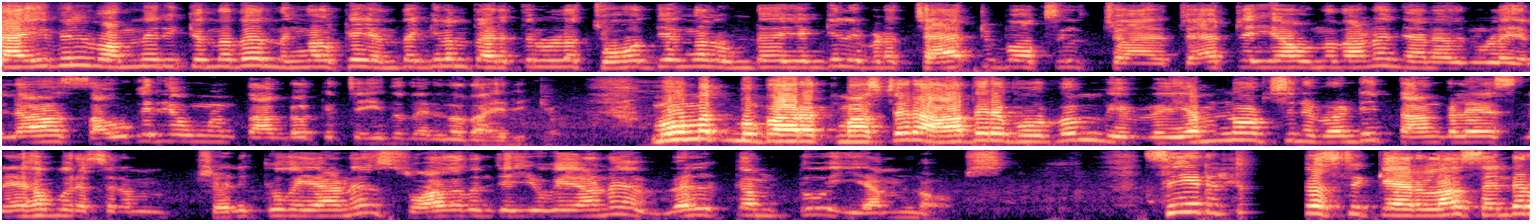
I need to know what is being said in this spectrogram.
ലൈവിൽ വന്നിരിക്കുന്നത് നിങ്ങൾക്ക് എന്തെങ്കിലും തരത്തിലുള്ള ചോദ്യങ്ങൾ ഉണ്ട് എങ്കിൽ ഇവിടെ ചാറ്റ് ബോക്സിൽ ചാറ്റ് ചെയ്യാവുന്നതാണ്. ഞാൻ അതിനുള്ള എല്ലാ സൗകര്യങ്ങളും താങ്കൾക്ക് ചെയ്തു തരുന്നതായിരിക്കും. മുഹമ്മദ് മുബാറക് മാസ്റ്റർ ആദരപൂർവം എം നോട്ട്സിന് വേണ്ടി താങ്കളെ സ്നേഹപുരസരം ക്ഷണിക്കുകയാണ് സ്വാഗതം ചെയ്യുകയാണ്. Welcome to M notes seed trust Kerala centre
